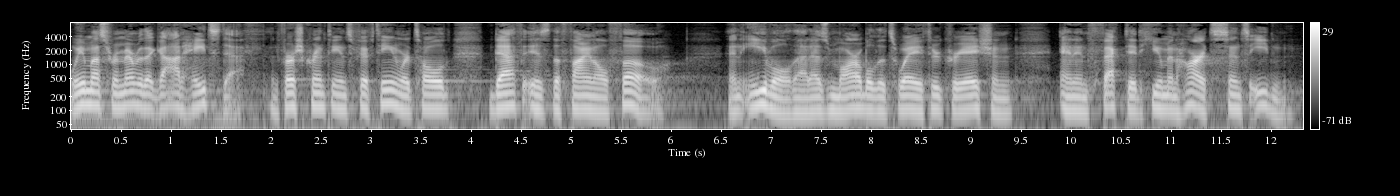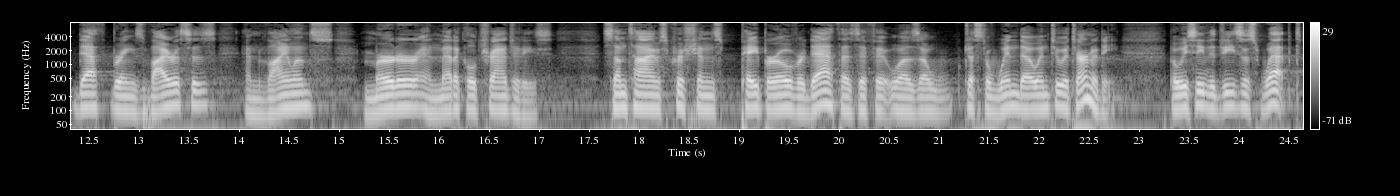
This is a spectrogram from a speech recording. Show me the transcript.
We must remember that God hates death. In 1 Corinthians 15, we're told death is the final foe, an evil that has marbled its way through creation and infected human hearts since Eden. Death brings viruses and violence, murder, and medical tragedies. Sometimes Christians paper over death as if it was a, just a window into eternity. But we see that Jesus wept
